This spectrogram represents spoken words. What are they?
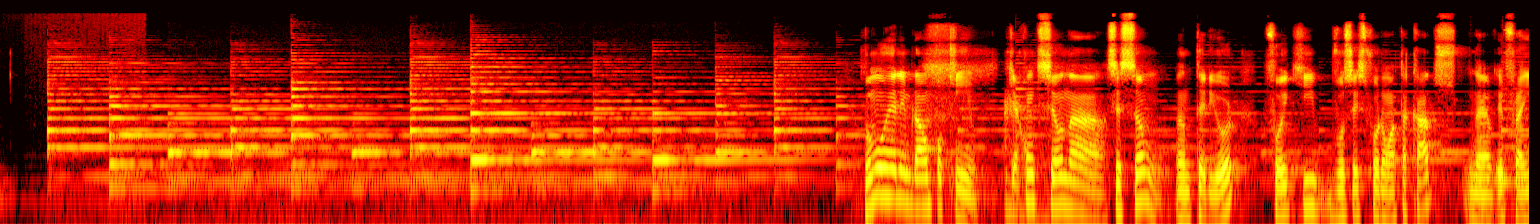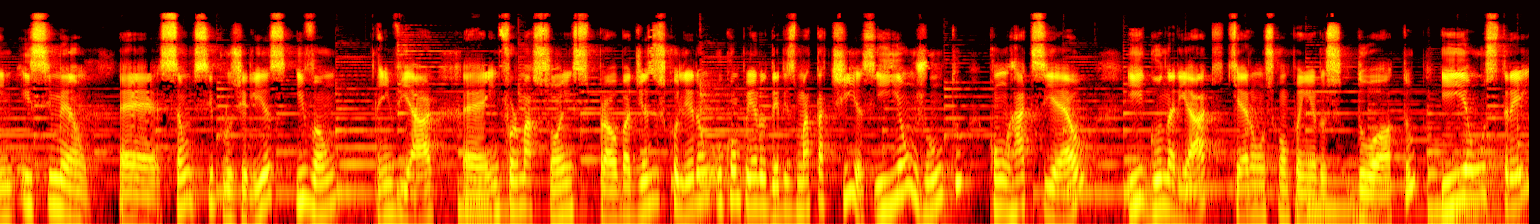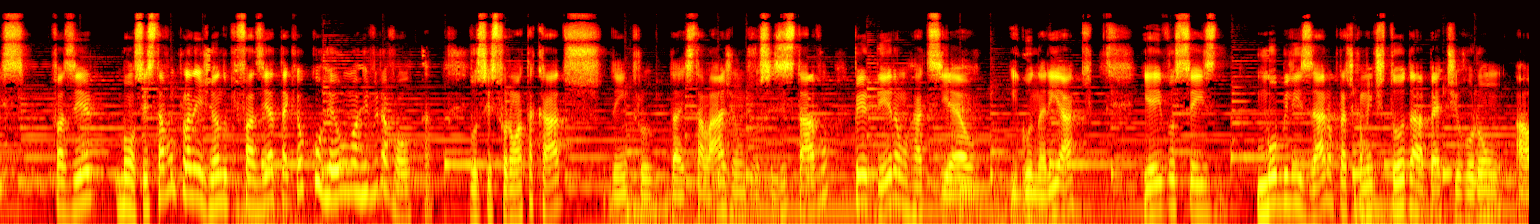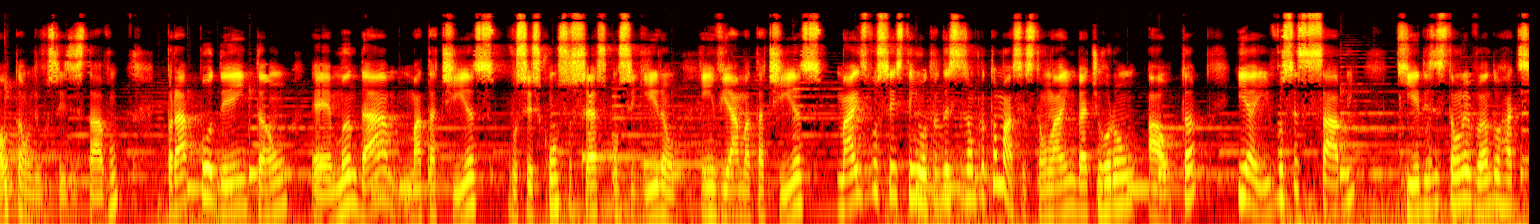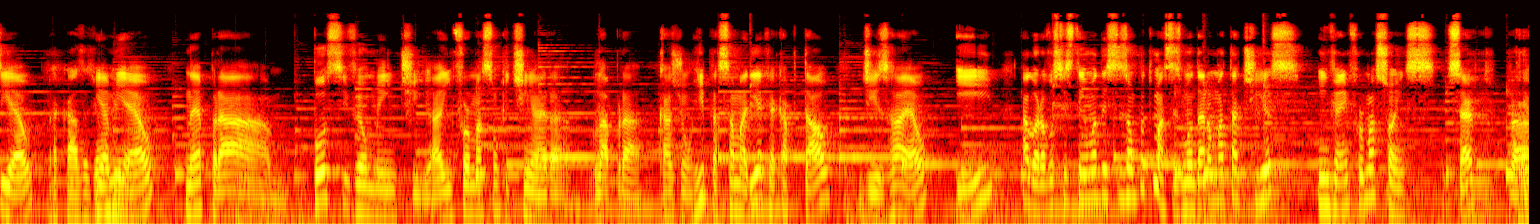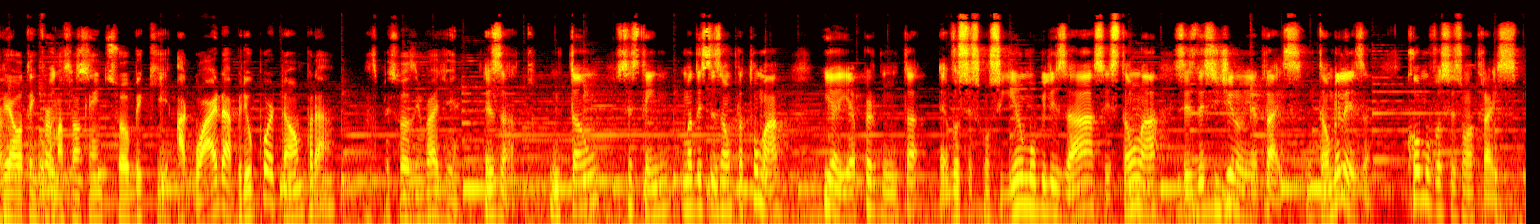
Vamos relembrar um pouquinho. O que aconteceu na sessão anterior foi que vocês foram atacados, né? Efraim e Simeão é, são discípulos de Elias e vão enviar é, informações para Obadias. Escolheram o companheiro deles, Matatias, e iam junto com Ratziel e Gunariak, que eram os companheiros do Otto, e iam os três fazer. Bom, vocês estavam planejando o que fazer até que ocorreu uma reviravolta. Vocês foram atacados dentro da estalagem onde vocês estavam, perderam Hatziel e Gunariak, e aí vocês mobilizaram praticamente toda a Bet Horon alta onde vocês estavam para poder então é, mandar Matatias. Vocês com sucesso conseguiram enviar Matatias, mas vocês têm outra decisão para tomar. Vocês estão lá em Bet Horon alta e aí você sabe que eles estão levando o Hatziel casa de e Amiel, né, para possivelmente a informação que tinha era lá para casa de Onri, para Samaria, que é a capital de Israel e agora vocês têm uma decisão para tomar. Vocês mandaram Matatias enviar informações, certo? Pra e a outra informação que a gente soube que a guarda abriu o portão para as pessoas invadirem. Exato. Então, vocês têm uma decisão para tomar. E aí a pergunta é: vocês conseguiram mobilizar? Vocês estão lá? Vocês decidiram ir atrás? Então, beleza. Como vocês vão atrás?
